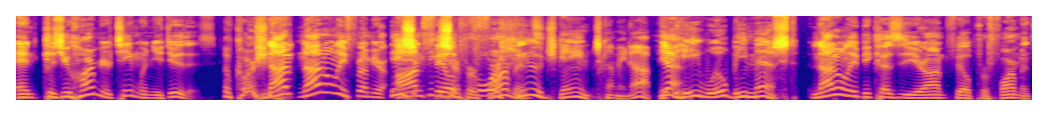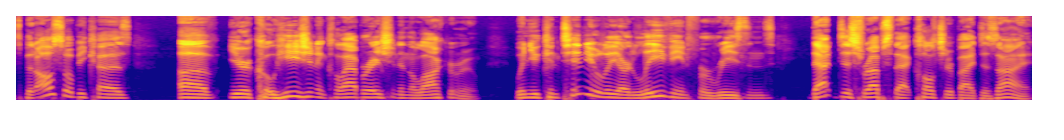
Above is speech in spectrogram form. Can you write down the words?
and because you harm your team when you do this. Of course, you Not not only from your these, on these are field four performance, huge games coming up. Yeah. he, will be missed. not only because of your on field performance, but also because of your cohesion and collaboration in the locker room. When you continually are leaving for reasons, that disrupts that culture by design.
